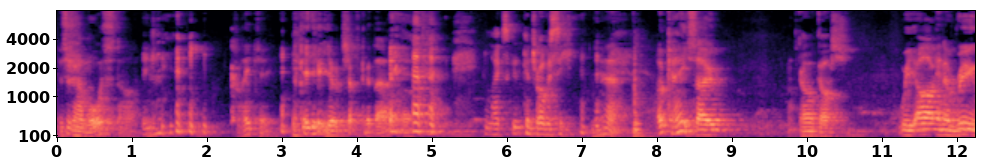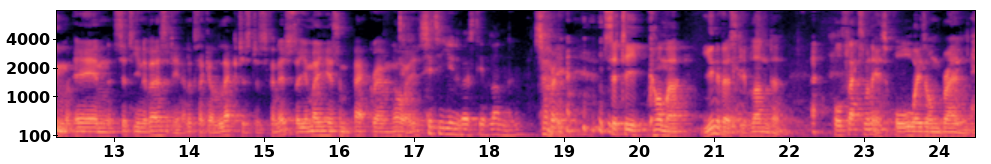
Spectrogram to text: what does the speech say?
This is how wars start. Crikey. Look at you, you're chuffed with that. Likes controversy. Yeah. Okay, so, oh gosh. We are in a room in City University, and it looks like a lecture's just finished, so you may hear some background noise. City University of London. Sorry, City, comma University of London. Paul Flaxman is always on brand.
